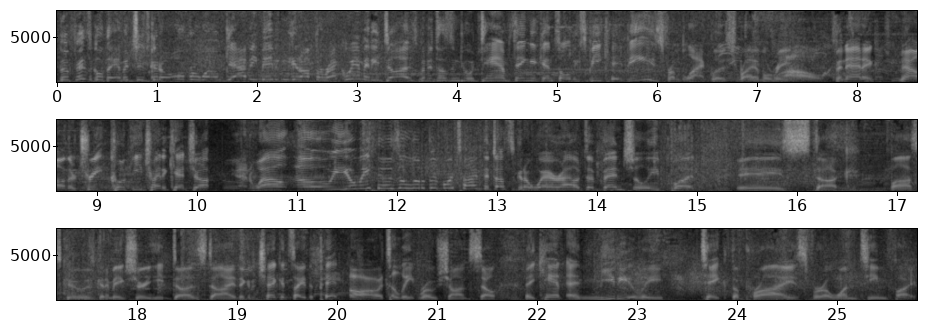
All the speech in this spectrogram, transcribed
The physical damage is going to overwhelm Gabby. Maybe he can get off the Requiem, and he does, but it doesn't do a damn thing against all these BKBs from Blacklist Rivalry. Wow. Fnatic now on their treat cookie trying to catch up. And well, oh, he only has a little bit more time. The dust is going to wear out eventually, but he's stuck. Bosku is going to make sure he does die. They're going to check inside the pit. Oh, it's Elite Roshan, so they can't immediately take the prize for a one-team fight.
